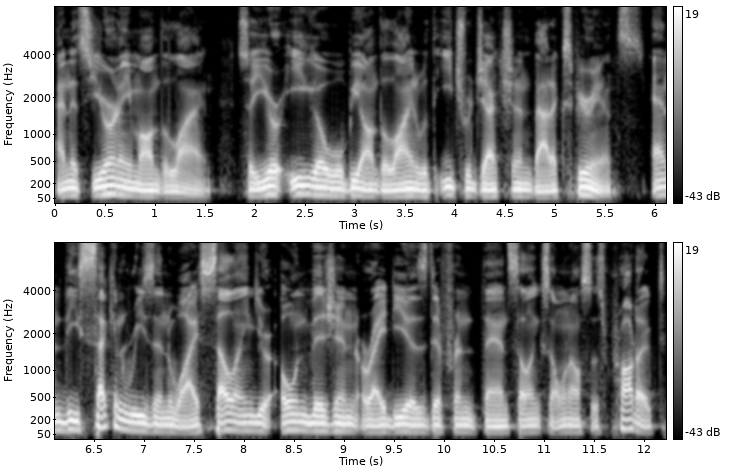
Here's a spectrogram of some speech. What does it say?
And it's your name on the line. So your ego will be on the line with each rejection and bad experience. And the second reason why selling your own vision or idea is different than selling someone else's product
